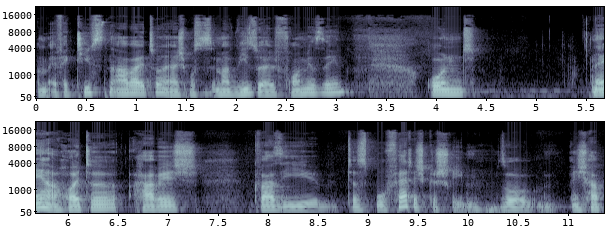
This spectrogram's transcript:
am effektivsten arbeite. Ja, ich muss es immer visuell vor mir sehen. Und naja, heute habe ich quasi das Buch fertig geschrieben. So, ich habe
